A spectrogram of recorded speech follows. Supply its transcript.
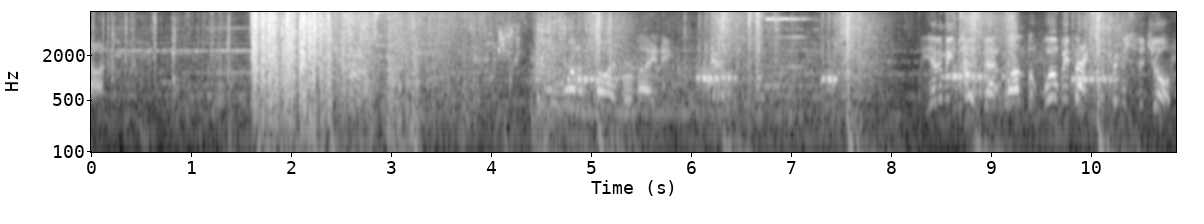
One of five remaining. The enemy took that one, but we'll be back to finish the job.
